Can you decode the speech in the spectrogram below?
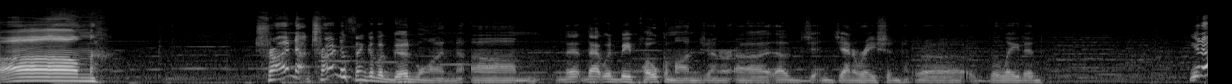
Um, trying to trying to think of a good one. Um, that that would be Pokemon gener uh, generation uh, related. You know,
